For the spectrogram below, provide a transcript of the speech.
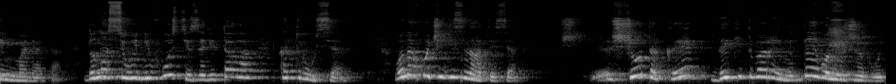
день, малята! До нас сьогодні в гості завітала Катруся. Вона хоче дізнатися, що таке дикі тварини, де вони живуть,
